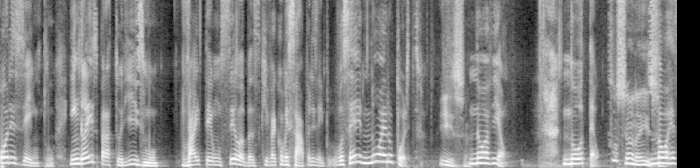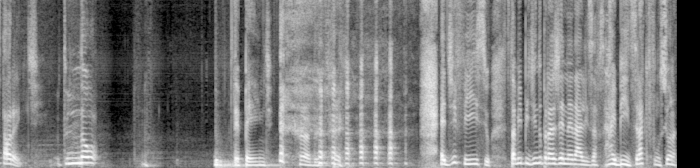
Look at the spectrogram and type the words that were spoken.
Por exemplo, inglês para turismo vai ter um sílabas que vai começar, por exemplo, você no aeroporto. Isso. No avião. No hotel. Funciona isso. No restaurante. Tenho... No. Depende. Ah, depende. É difícil. Você está me pedindo para generalizar. Ai, Bi, será que funciona?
